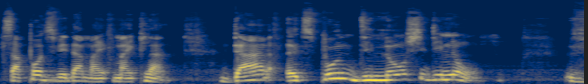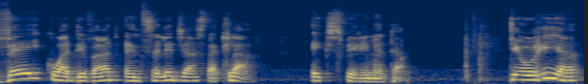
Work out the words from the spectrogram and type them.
să poți vedea mai, mai clar. Dar îți spun din nou și din nou, vei cu adevărat înțelege asta clar, experimental. Teoria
